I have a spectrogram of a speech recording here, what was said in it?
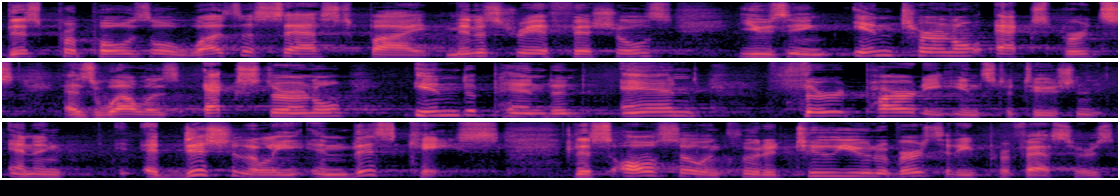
this proposal was assessed by ministry officials using internal experts as well as external, independent and third-party institutions. And additionally, in this case, this also included two university professors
